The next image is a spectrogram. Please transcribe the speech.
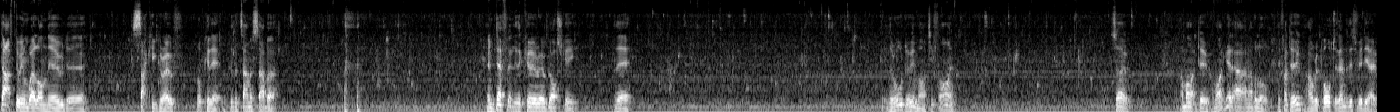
that's doing well on the old uh, Saki growth. Look at it. Look at the Tamasaba. And definitely the Kuro Goshiki there. They're all doing mighty fine so, I might do. I might get it out and have a look. If I do, I'll report at the end of this video.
